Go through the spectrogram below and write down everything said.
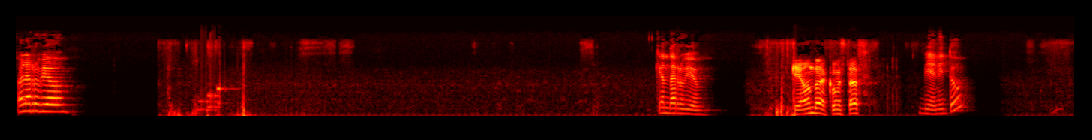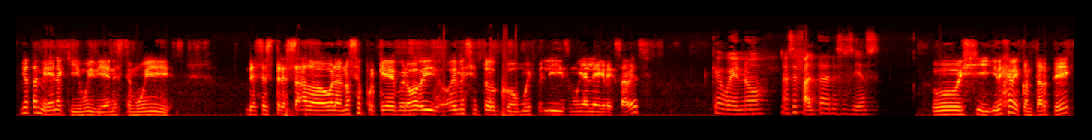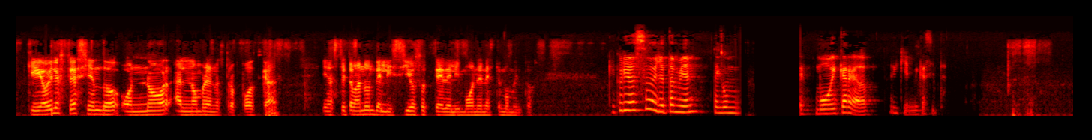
Hola Rubio. ¿Qué onda Rubio? ¿Qué onda? ¿Cómo estás? Bien, ¿y tú? Yo también aquí, muy bien, este, muy desestresado ahora, no sé por qué, pero hoy, hoy me siento como muy feliz, muy alegre, ¿sabes? Qué bueno. Hace falta en esos días. Uy, sí, y déjame contarte que hoy le estoy haciendo honor al nombre de nuestro podcast y nos estoy tomando un delicioso té de limón en este momento. Qué curioso, yo también tengo un muy cargado aquí en mi casita.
